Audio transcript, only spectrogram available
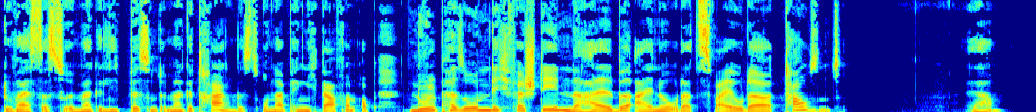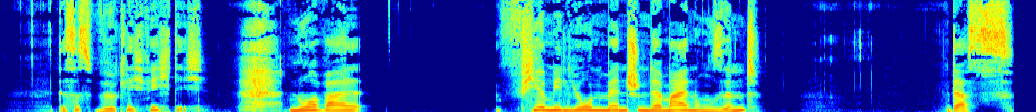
Du weißt, dass du immer geliebt bist und immer getragen bist, unabhängig davon, ob null Personen dich verstehen, eine halbe, eine oder zwei oder tausend. Ja, das ist wirklich wichtig. Nur weil vier Millionen Menschen der Meinung sind, dass,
